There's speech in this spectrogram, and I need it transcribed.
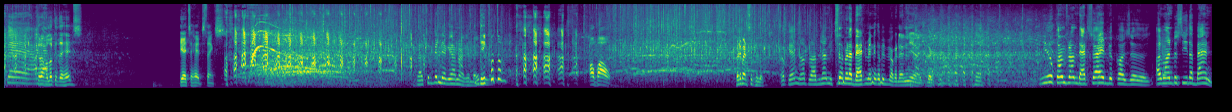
Okay. Can I have a look at the heads? Yeah, it's a heads. Thanks. दस रुपये ले गया आगे भाई। देखो तो। bowl. बड़े बैट से खेलो। ओके नो प्रॉब्लम इतना बड़ा बैट मैंने कभी पकड़ा नहीं आज तक। You come from that side because I want to see the band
